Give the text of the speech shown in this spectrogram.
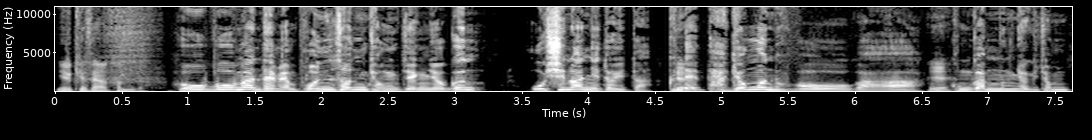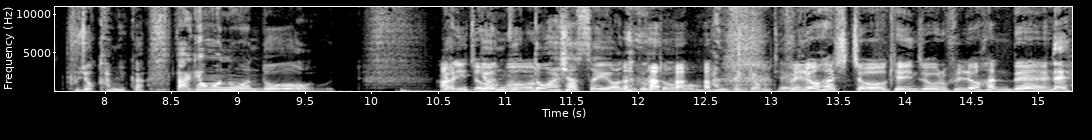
이렇게 생각합니다. 후보만 되면 본선 경쟁력은 오신환이 더 있다. 근데 네. 나경원 후보가 예. 공감 능력이 좀 부족합니까? 나경원 의원도 아니죠. 연, 극도 뭐. 하셨어요. 연극도 한생경제. 훌륭하시죠. 개인적으로 훌륭한데 네.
